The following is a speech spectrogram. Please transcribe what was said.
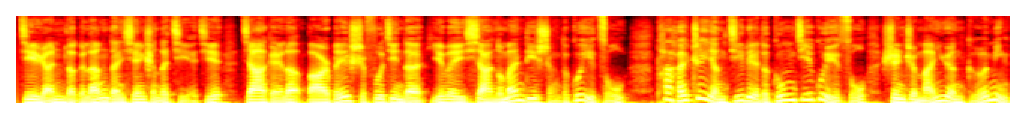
既然勒格朗丹先生的姐姐嫁给了巴尔卑什附近的一位夏诺曼底省的贵族，他还这样激烈的攻击贵族，甚至埋怨革命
